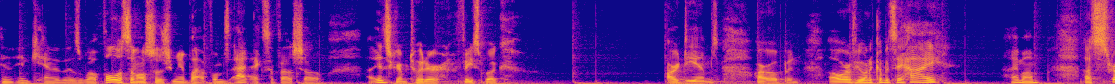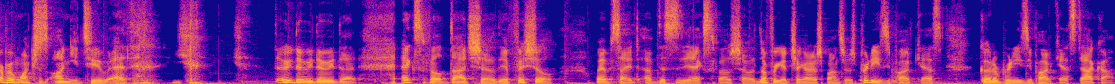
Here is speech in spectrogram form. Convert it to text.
in, in Canada as well. Follow us on all social media platforms at XFL Show uh, Instagram, Twitter, Facebook. Our DMs are open. Or if you want to come and say hi, hi, mom. Uh, subscribe and watch us on YouTube at www.xfl.show, the official website of This is the XFL Show. Don't forget to check out our sponsors, Pretty Easy Podcast. Go to prettyeasypodcast.com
